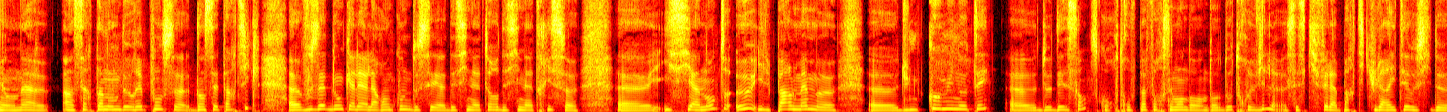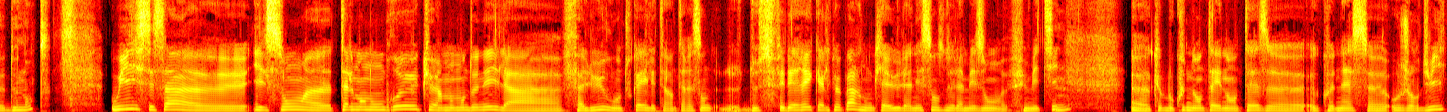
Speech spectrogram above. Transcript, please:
Et on a un certain nombre de réponses dans cet article. Vous êtes donc allé à la rencontre de ces dessinateurs, dessinatrices ici à Nantes. Eux, ils parlent même d'une communauté de dessin, ce qu'on retrouve pas forcément dans d'autres villes. C'est ce qui fait la particularité aussi de, de Nantes. Oui, c'est ça. Euh, ils sont euh, tellement nombreux qu'à un moment donné, il a fallu, ou en tout cas, il était intéressant de, se fédérer quelque part. Donc, il y a eu la naissance de la maison Fumetti, mmh. que beaucoup de Nantais et Nantaises connaissent aujourd'hui.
